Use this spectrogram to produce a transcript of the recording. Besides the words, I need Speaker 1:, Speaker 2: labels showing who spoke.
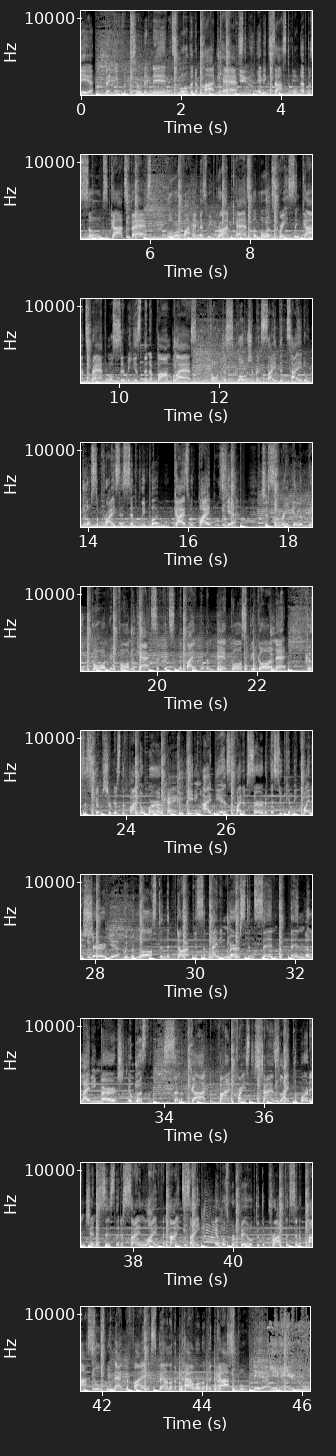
Speaker 1: Yeah, thank you for tuning in. It's more than a podcast. Inexhaustible episodes, God's vast. Glorify Him as we broadcast the Lord's grace and God's wrath, more serious than a bomb blast. Full disclosure inside the title. No surprises, simply put, guys with Bibles, yeah. Just some regular, reborn, reformed cats. If it's in the Bible, then they're gonna speak on that. Cause the scripture is the final word.
Speaker 2: Okay.
Speaker 1: Competing ideas, quite absurd. Of this, you can be quite assured.
Speaker 2: Yeah.
Speaker 1: We were lost in the darkness of night, immersed in sin, but then the light emerged. It was the Son of God, divine Christ, that shines light. The word in Genesis that assigned life and hindsight, and was revealed through the prophets and apostles. We magnify and expound on the power of the gospel. Yeah, yeah.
